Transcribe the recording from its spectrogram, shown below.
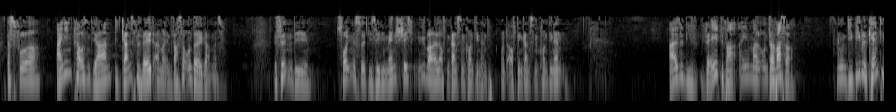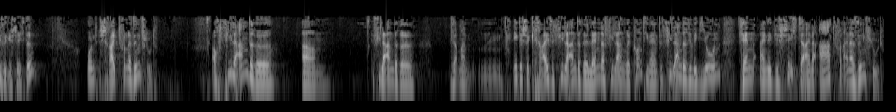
dass vor einigen tausend Jahren die ganze Welt einmal in Wasser untergegangen ist. Wir finden die Zeugnisse, die Sedimentschichten überall auf dem ganzen Kontinent und auf den ganzen Kontinenten. Also die Welt war einmal unter Wasser. Nun, die Bibel kennt diese Geschichte und schreibt von der Sinnflut. Auch viele andere, ähm, viele andere, wie sagt man, ethische Kreise, viele andere Länder, viele andere Kontinente, viele andere Religionen kennen eine Geschichte, eine Art von einer Sinnflut.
